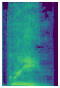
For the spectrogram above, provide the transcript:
Green.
